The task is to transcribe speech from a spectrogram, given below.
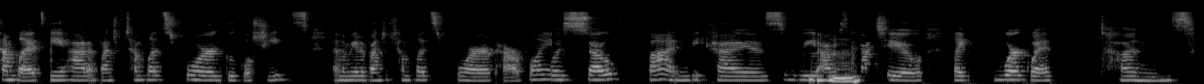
templates. We had a bunch of templates for Google Sheets, and then we had a bunch of templates for PowerPoint. It was so fun because we mm-hmm. obviously got to like work with tons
